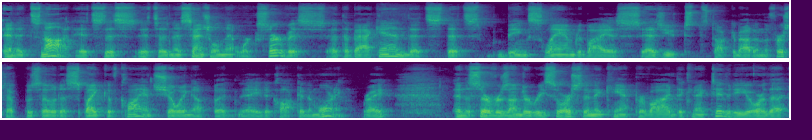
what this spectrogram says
And it's not. It's this it's an essential network service at the back end that's that's being slammed by as as you talked about in the first episode a spike of clients showing up at eight o'clock in the morning right? And the server's under resourced and it can't provide the connectivity or the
